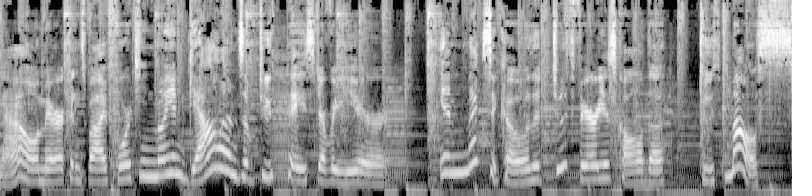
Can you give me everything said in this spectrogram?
Now Americans buy 14 million gallons of toothpaste every year. In Mexico, the tooth fairy is called the tooth mouse.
